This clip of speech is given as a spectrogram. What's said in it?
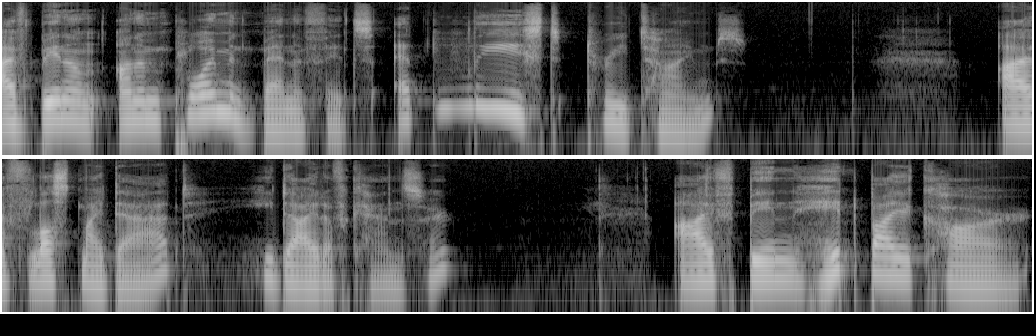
I've been on unemployment benefits at least three times. I've lost my dad, he died of cancer. I've been hit by a car,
